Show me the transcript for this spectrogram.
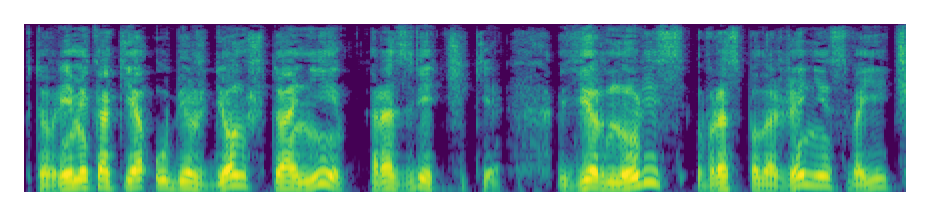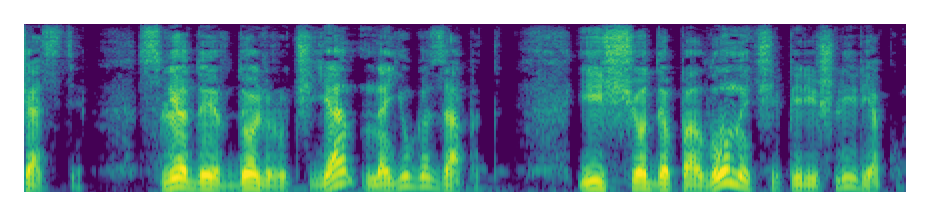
в то время как я убежден, что они, разведчики, вернулись в расположение своей части, следуя вдоль ручья на юго-запад, и еще до полуночи перешли реку.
